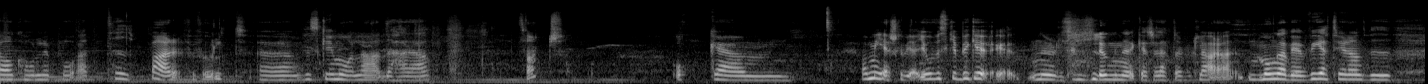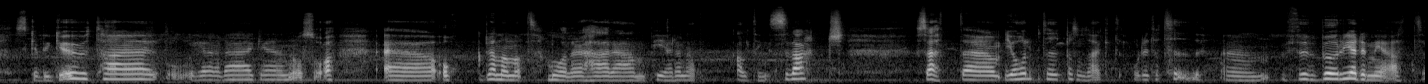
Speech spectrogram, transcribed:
Jag håller på att tejpar för fullt. Eh, vi ska ju måla det här eh, svart. Och um, vad mer ska vi göra? Jo, vi ska bygga... Eh, nu är det lite lugnare, kanske lättare att förklara. Många av er vet redan att vi ska bygga ut här och hela vägen och så. Uh, och bland annat måla det här um, pelarna, allting svart. Så att eh, jag håller på att tejpa som sagt och det tar tid. Eh, för vi började med att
